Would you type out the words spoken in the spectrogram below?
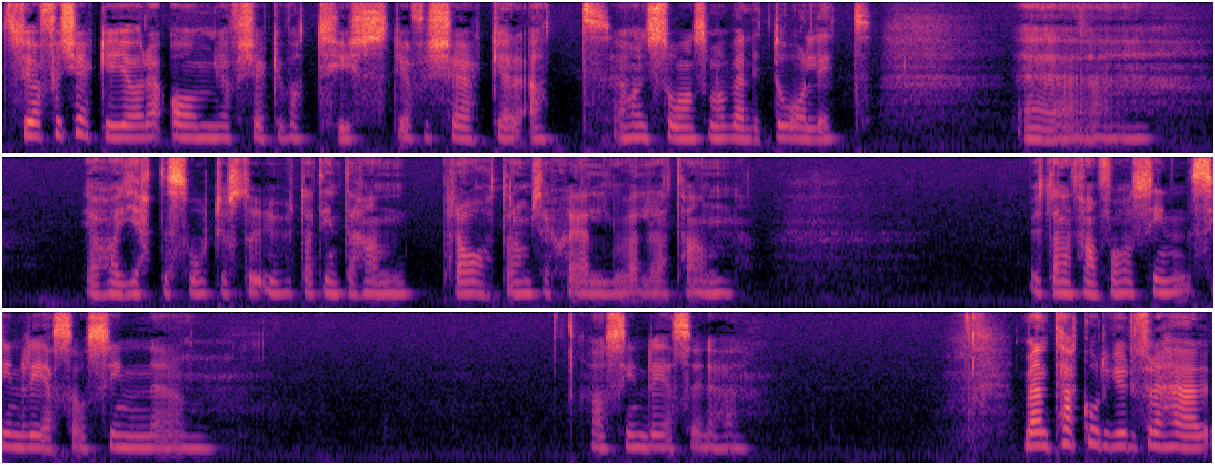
så jag försöker göra om, jag försöker vara tyst, jag försöker att, jag har en son som har väldigt dåligt. Eh, jag har jättesvårt att stå ut att inte han pratar om sig själv eller att han utan att han får ha sin, sin resa och sin, eh, ja, sin resa i det här. Men tack gode Gud för, det här,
